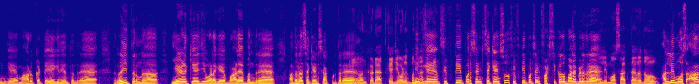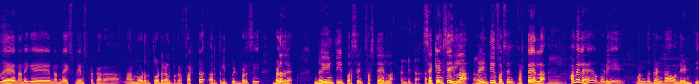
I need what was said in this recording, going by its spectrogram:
ನಿಮಗೆ ಮಾರುಕಟ್ಟೆ ಹೇಗಿದೆ ಅಂತಂದರೆ ರೈತರನ್ನ ಏಳು ಕೆ ಜಿ ಒಳಗೆ ಬಾಳೆ ಬಂದರೆ ಅದನ್ನು ಸೆಕೆಂಡ್ಸ್ಗೆ ಹಾಕ್ಬಿಡ್ತಾರೆ. ಒಂದು ಕಡೆ ಹತ್ತು ಕೆ ಜಿ ಒಳಗೆ ಬಂದು ನಿಮಗೆ fifty percent seconds fifty percent first ಸಿಕ್ಕೋದು ಬಾಳೆ ಬೆಳೆದ್ರೆ. ಅಲ್ಲಿ ಮೋಸ ಆಗ್ತಾ ಇರೋದು. ಅಲ್ಲಿ ಮೋಸ. ಆದರೆ ನನಗೆ ನನ್ನ ಎಕ್ಸ್ಪೀರಿಯನ್ಸ್ ಪ್ರಕಾರ ನಾನು ನೋಡಿದ ತೋಟಗಳ ಪ್ರಕಾರ ಫಸ್ಟ್ ಅರ್ತ್ ಲಿಕ್ವಿಡ್ ಬಳಸಿ ಬೆಳೆದ್ರೆ. ನೈಂಟಿ ಪರ್ಸೆಂಟ್ ಫಸ್ಟೇ ಇಲ್ಲ. ಖಂಡಿತ. ಸೆಕೆಂಡ್ಸೇ ಇಲ್ಲ. ನೈಂಟಿ ಪರ್ಸೆಂಟ್ ಫಸ್ಟೇ ಇಲ್ಲ. ಆಮೇಲೆ ನೋಡಿ ಒಂದು ಗಂಡ ಒಂದು ಹೆಂಡತಿ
